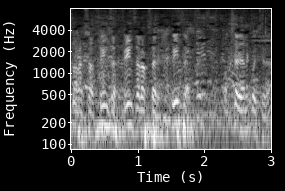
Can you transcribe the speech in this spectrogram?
సార్ ఒకసారి స్క్రీన్ సార్ స్క్రీన్ సార్ ఒకసారి స్క్రీన్ సార్. ఒకసారి వెనక్కి వచ్చారా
